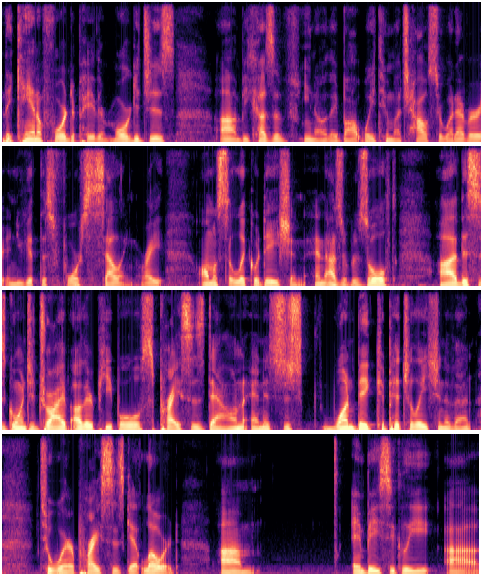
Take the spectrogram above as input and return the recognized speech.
they can't afford to pay their mortgages uh, because of, you know, they bought way too much house or whatever. And you get this forced selling, right? Almost a liquidation. And as a result, uh, this is going to drive other people's prices down. And it's just one big capitulation event to where prices get lowered. Um, and basically, uh,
